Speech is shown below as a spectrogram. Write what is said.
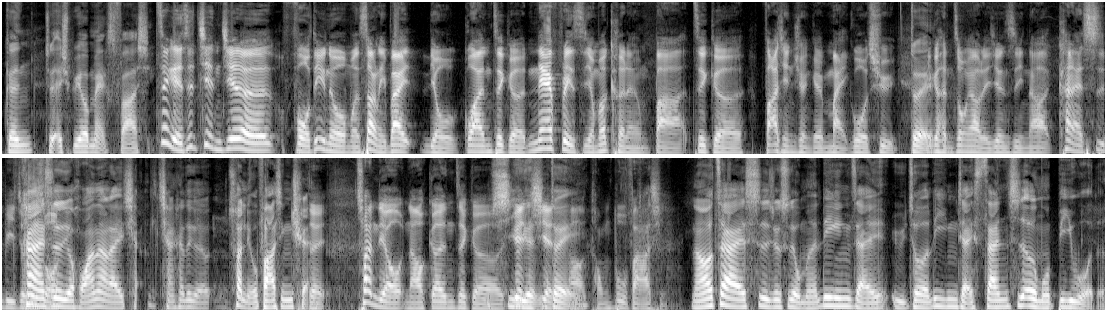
跟就 HBO Max 发行。这个也是间接的否定了我们上礼拜有关这个 Netflix 有没有可能把这个。发行权给买过去，对一个很重要的一件事情。那看来势必就是看来是由华纳来抢抢下这个串流发行权，对串流，然后跟这个院线对啊同步发行。然后再来是就是我们的《厉阴宅宇宙》的《猎鹰仔三》是恶魔逼我的。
